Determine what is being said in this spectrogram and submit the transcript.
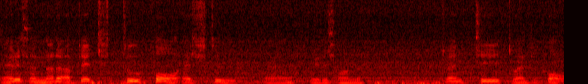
there is another update to 4H2 uh, it is on 2024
